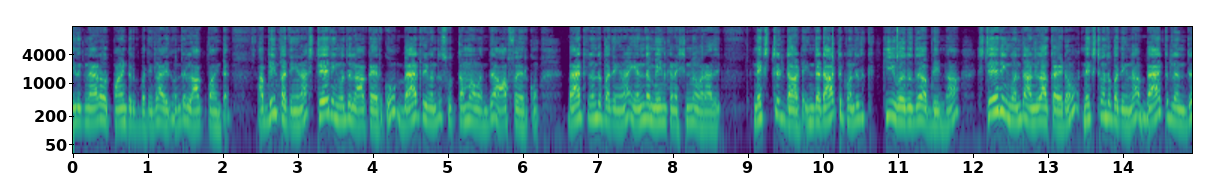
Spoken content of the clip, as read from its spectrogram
இதுக்கு நேராக ஒரு பாயிண்ட் இருக்குது பார்த்தீங்களா? இது வந்து லாக் பாயிண்ட் அப்படின்னு பார்த்தீங்கன்னா ஸ்டேரிங் வந்து லாக் ஆகிருக்கும் பேட்டரி வந்து சுத்தமாக வந்து ஆஃப் ஆகிருக்கும் பேட்டரி வந்து பார்த்தீங்கன்னா எந்த மெயின் கனெக்ஷனுமே வராது. நெக்ஸ்ட் டாட் இந்த டாட்டுக்கு வந்து கீ வருது அப்படின்னா ஸ்டேரிங் வந்து அன்லாக் ஆகிடும் நெக்ஸ்ட் வந்து பார்த்தீங்கன்னா பேட்டரிலேருந்து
